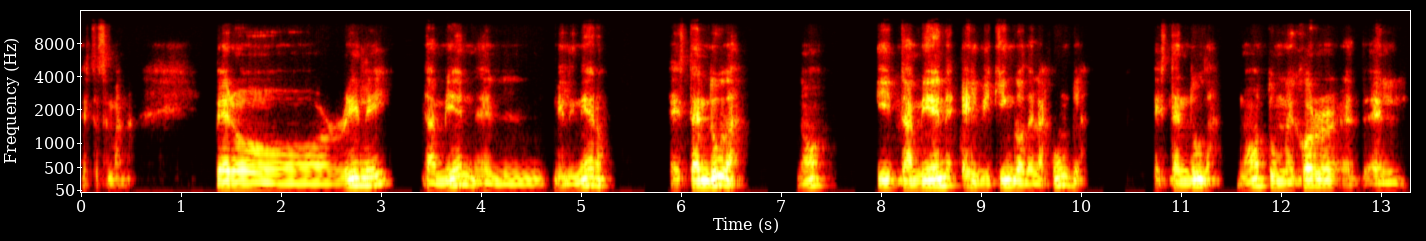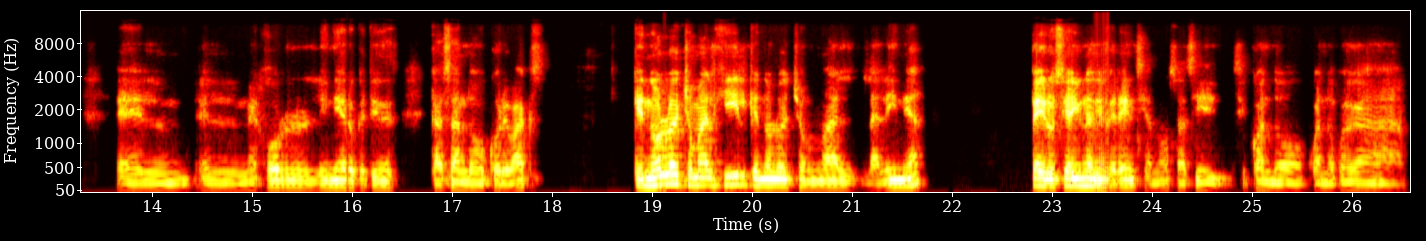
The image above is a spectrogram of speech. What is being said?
esta semana. Pero really, también el, el está en duda, ¿no? Y también el vikingo de la jungla está en duda, ¿no? Tu mejor, el, el, el mejor liniero que tienes cazando corebacks. Que no lo ha hecho mal Gil, que no lo ha hecho mal la línea, pero sí hay una diferencia, ¿no? O sea, sí, sí cuando, cuando juega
